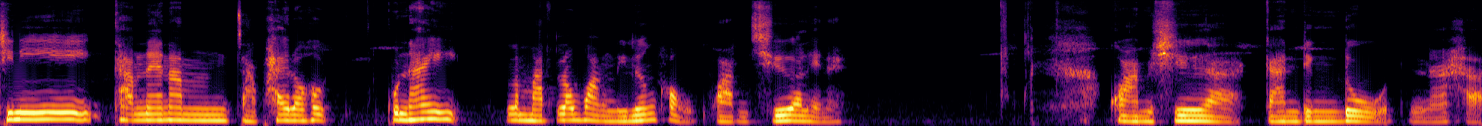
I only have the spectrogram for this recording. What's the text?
ทีนี้คำแนะนำจากไพ่เราคุณให้ระมัดระวังในเรื่องของความเชื่อเลยนะความเชื่อการดึงดูดนะคะ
